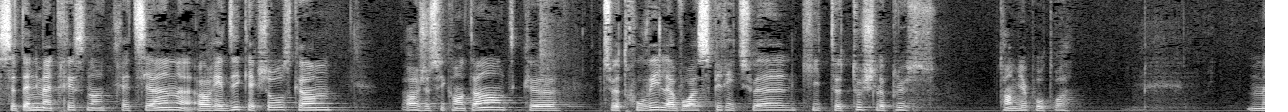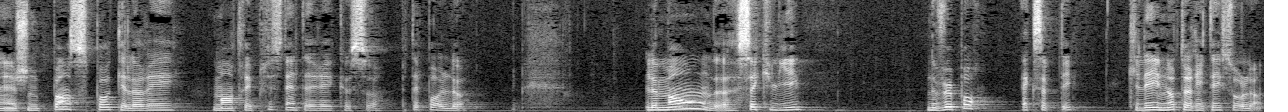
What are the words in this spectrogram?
cette animatrice non chrétienne aurait dit quelque chose comme ah, je suis contente que tu aies trouvé la voie spirituelle qui te touche le plus. Tant mieux pour toi. Mais je ne pense pas qu'elle aurait montré plus d'intérêt que ça. Pas là. Le monde séculier ne veut pas accepter qu'il ait une autorité sur l'homme.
